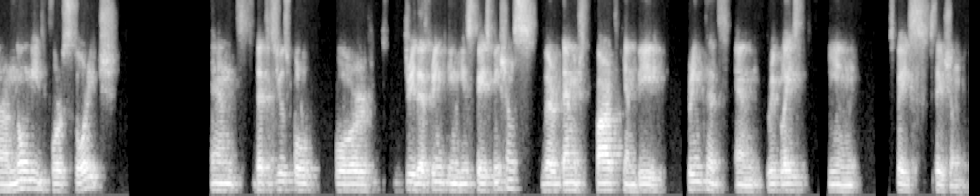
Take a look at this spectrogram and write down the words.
Uh, no need for storage. And that is useful for 3D printing in space missions where damaged part can be printed and replaced in space station.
